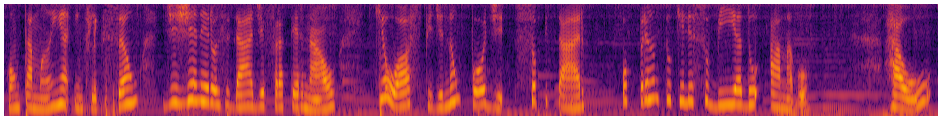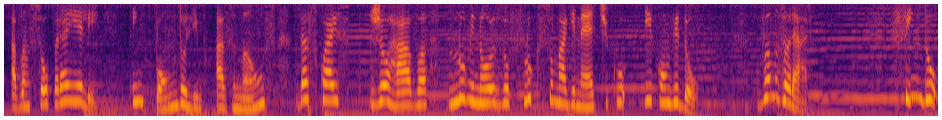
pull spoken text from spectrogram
com tamanha inflexão de generosidade fraternal que o hóspede não pôde sopitar o pranto que lhe subia do âmago. Raul avançou para ele, impondo-lhe as mãos, das quais jorrava luminoso fluxo magnético, e convidou: Vamos orar. Findo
